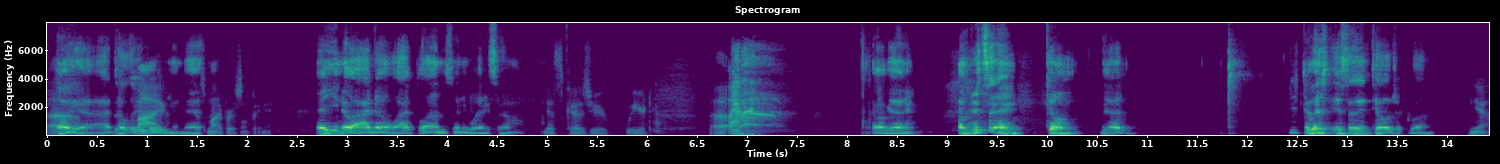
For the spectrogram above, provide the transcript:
Oh, Uh, yeah, I totally my, agree with that. That's my personal opinion. Hey, you know, I don't like blondes anyway, so. That's because you're weird. Uh, Okay. I'm just saying, don't. Uh, unless it's an intelligent blonde. yeah,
